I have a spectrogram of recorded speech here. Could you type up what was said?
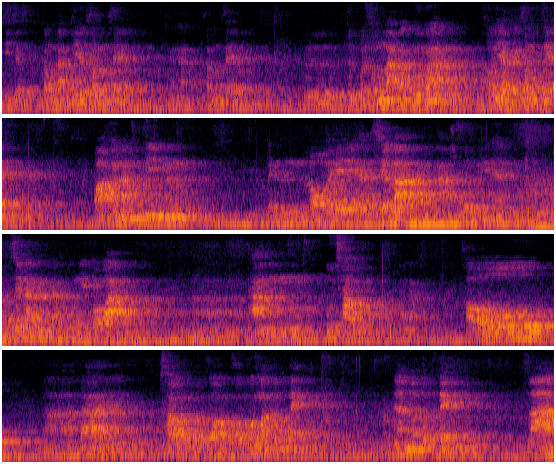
ที่จะต้องการที่จะซ่อมแซมนะครับซ่อมแซมคือจุดประสงค์หลักก็คือว่าเขาอยากจะซ่อมแซมฝาผนังที่มันเป็นรอยเชื้อราต่างๆพวกนี้นะเชื้อราต่างๆพวกนี้เพราะว่าอ่างผู้เช่านะครับเขาาได้เช่าแล้วก็เขาก็มาตกแต่งนะมาตกแต่งร้าน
